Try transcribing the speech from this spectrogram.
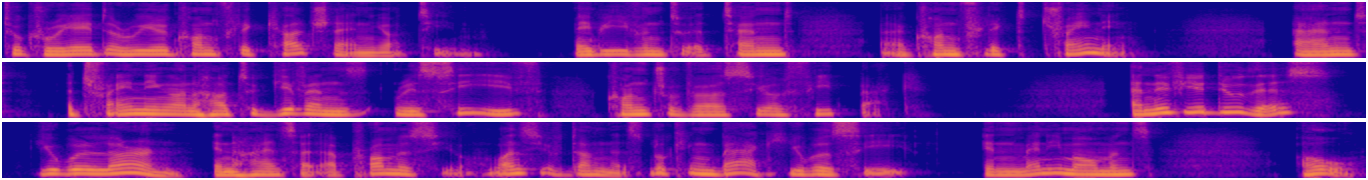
To create a real conflict culture in your team. Maybe even to attend a conflict training and a training on how to give and receive controversial feedback. And if you do this, you will learn in hindsight, I promise you. Once you've done this, looking back, you will see in many moments, oh,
